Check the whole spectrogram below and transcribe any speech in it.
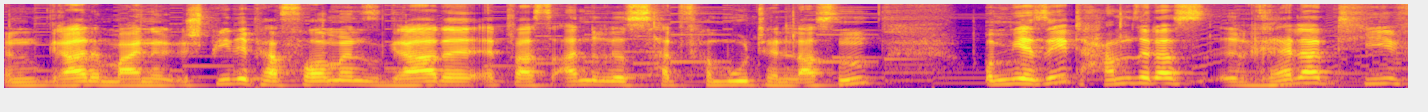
wenn gerade meine Spieleperformance gerade etwas anderes hat vermuten lassen. Und wie ihr seht, haben sie das relativ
